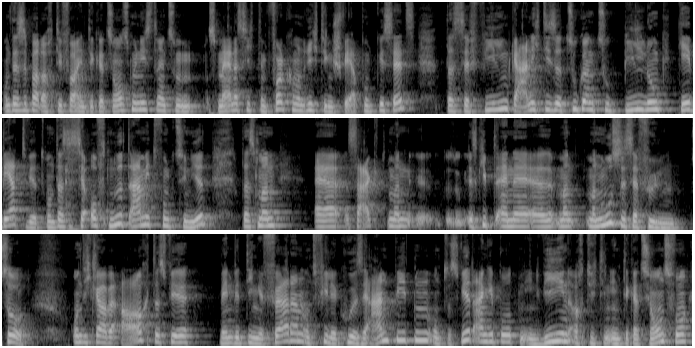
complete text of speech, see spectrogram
und deshalb hat auch die Frau Integrationsministerin zum, aus meiner Sicht den vollkommen richtigen Schwerpunkt gesetzt, dass sehr vielen gar nicht dieser Zugang zu Bildung gewährt wird. Und dass es ja oft nur damit funktioniert, dass man äh, sagt, man, äh, es gibt eine, äh, man, man muss es erfüllen. So. Und ich glaube auch, dass wir wenn wir Dinge fördern und viele Kurse anbieten, und das wird angeboten in Wien, auch durch den Integrationsfonds,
